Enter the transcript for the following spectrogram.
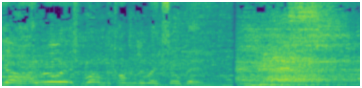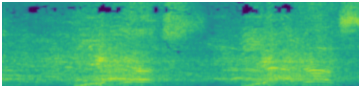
Yeah, I really just want him to come to the ring so bad. Yes! Yes! Yes. Yes.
